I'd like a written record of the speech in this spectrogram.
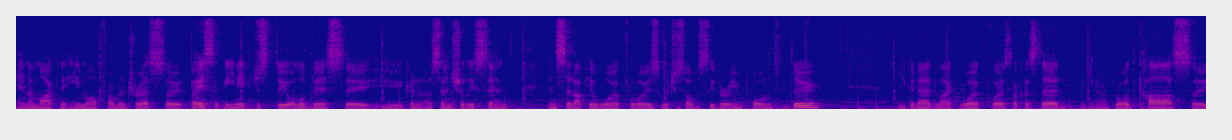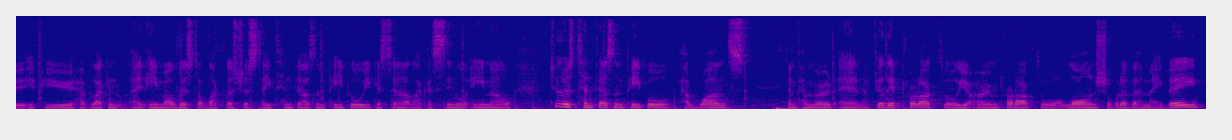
and a marketing email from an address. So basically you need to just do all of this so you can essentially send and set up your workflows, which is obviously very important to do. You can add like workflows, like I said, you know, broadcasts. So if you have like an, an email list of like, let's just say 10,000 people, you can send out like a single email to those 10,000 people at once and promote an affiliate product or your own product or a launch or whatever it may be.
